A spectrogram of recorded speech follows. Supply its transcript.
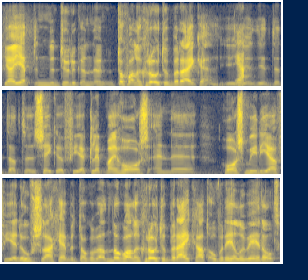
Ja, je hebt natuurlijk een, een, toch wel een groter bereik. Hè? Je- Ja. je- dat, dat, eh, zeker via Clip My Horse en eh, Horse Media, via de hoefslag, hebben we toch wel, nog wel een groter bereik gehad over de hele wereld.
